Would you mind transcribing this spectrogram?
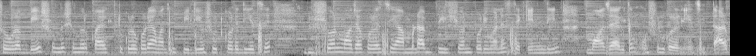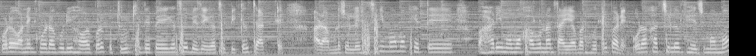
সৌরভ বেশ সুন্দর সুন্দর কয়েক টুকরো করে আমাদের ভিডিও শ্যুট করে দিয়েছে। ভীষণ মজা করেছি আমরা, ভীষণ পরিমাণে সেকেন্ড দিন মজা একদম উসুল করে নিয়েছি। তারপরে অনেক ঘোরাঘুরি হওয়ার পরে প্রচুর খিদে পেয়ে গেছে, বেজে গেছে বিকেল চারটে। আর আমরা চলে এসেছি মোমো খেতে। পাহাড়ি মোমো খাব না, তাই আবার হতে পারে। ওরা খাচ্ছিল ভেজ মোমো।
